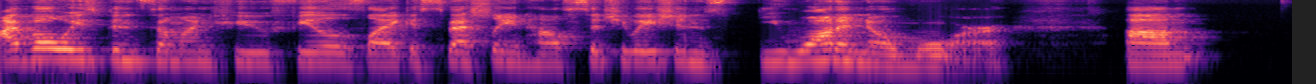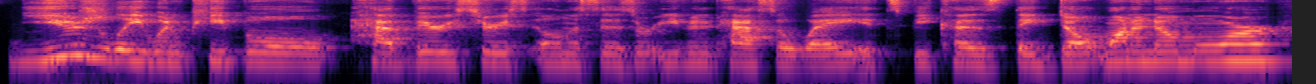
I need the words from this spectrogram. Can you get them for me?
I've always been someone who feels like, especially in health situations, you want to know more. Um, usually, when people have very serious illnesses or even pass away, it's because they don't want to know more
